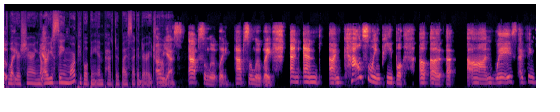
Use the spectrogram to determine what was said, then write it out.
with what you're sharing. Now, yeah. Are you seeing more people being impacted by secondary oh, trauma? Oh yes, absolutely, absolutely. And and I'm counseling people uh, uh, uh, on ways. I think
